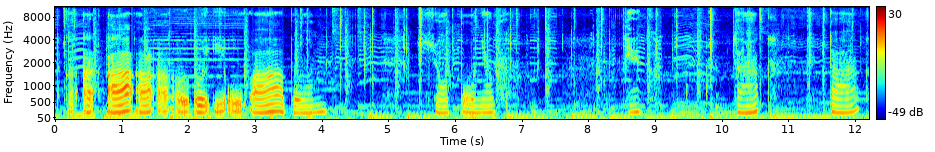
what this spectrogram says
Така, а, а, а, а, о, о, і, у, а, бон. Все, поняв. Так. Так. Так.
